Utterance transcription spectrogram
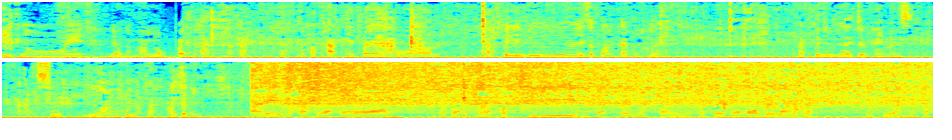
นิดหน่อย หยอดน้ำมันลงไปผัดนะคะแล้วก็ผัดให้ไฟอ่อนผัดไปเรื่อยๆสักก่อนค่ะเพื่อนๆผัดไปเรื่อยๆจนให้มันอ่าสุกเหลืองคุณละค่ะเอาจังไปนะคะหัวหอมแล้วก็รากผักชีนะคะใส่ลงไปนะคะใส่หัวหอมได้หลายค่ะเพื่อนๆนะคะ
